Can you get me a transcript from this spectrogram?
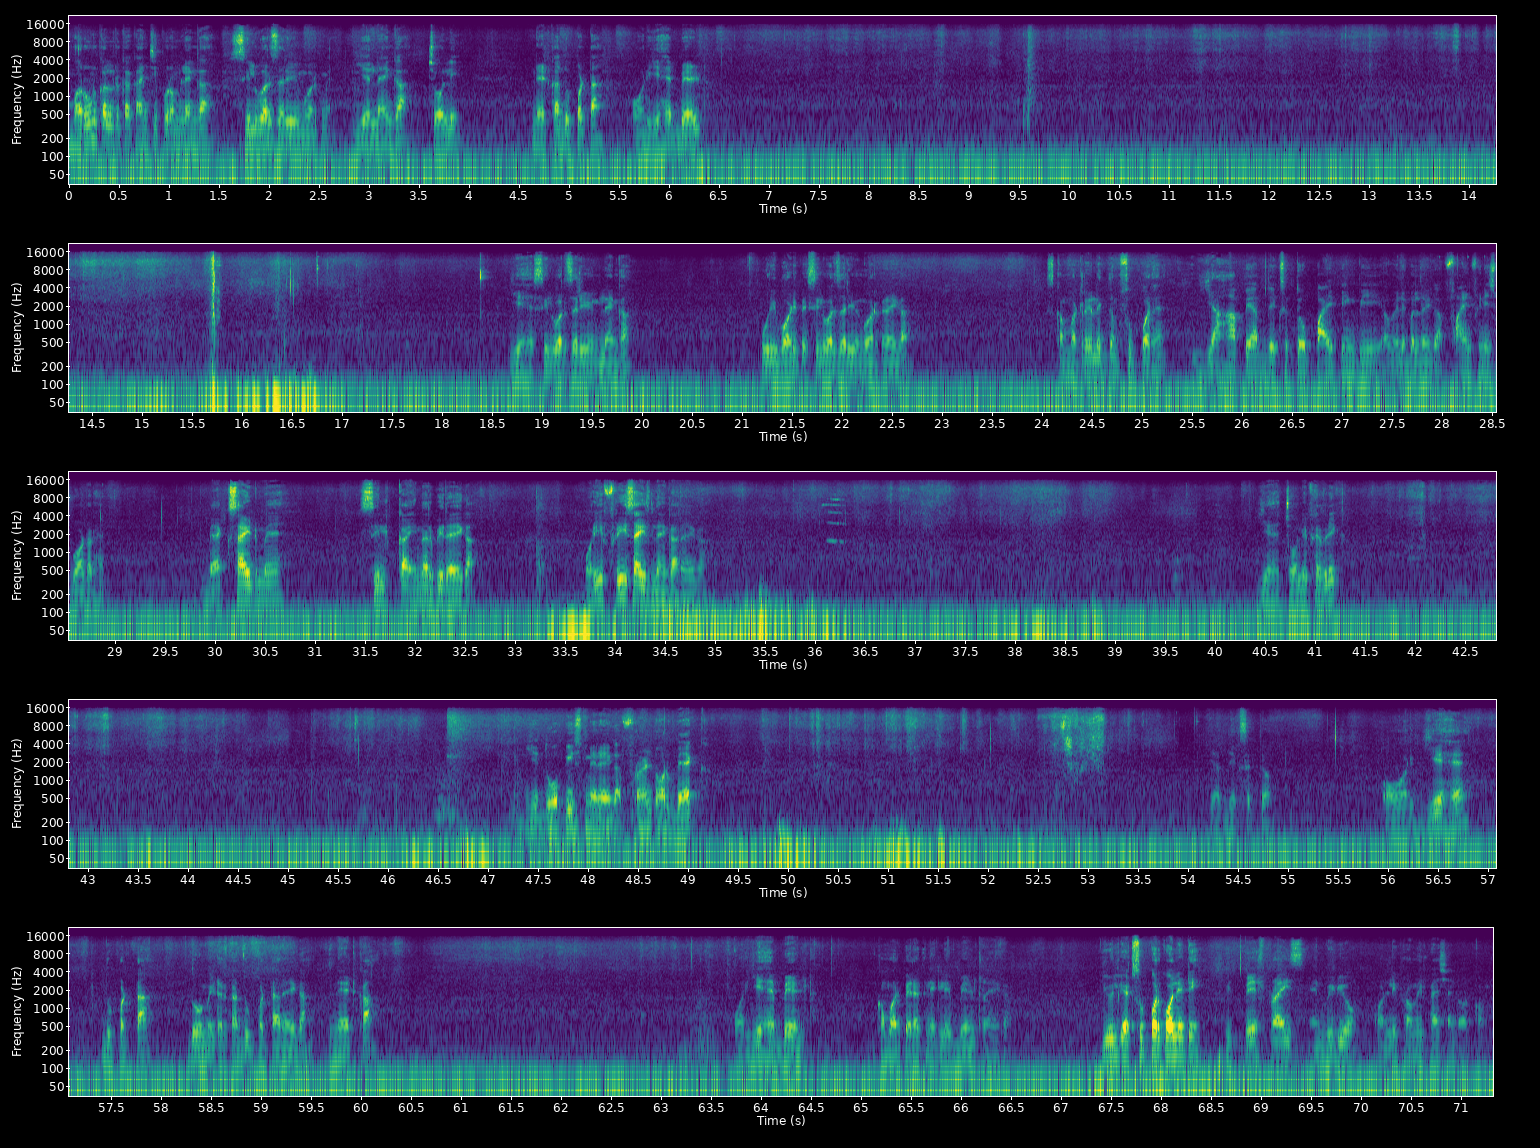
Maroon colour का Kanchipuram lehenga, silver जरिविंग work में। ये लहंगा, चोली, नेट का दुपट्टा और ये है बेल्ट। ये है सिल्वर जरिविंग लहंगा। पूरी बॉडी पे सिल्वर जरिविंग वर्क रहेगा। इसका मटेरियल एकदम सुपर है। यहाँ पे आप देख सकते हो पाइपिंग भी अवेलेबल रहेगा। फाइन फिनिश बॉर्डर है। बैक साइड में सिल्क का इनर भी रहेगा और ये फ्री साइज़ लहंगा रहेगा। ये है चोली फैब्रिक। ये दो पीस में रहेगा, फ्रंट और बैक। ये आप देख सकते हो। और ये है दुपट्टा। दो मीटर का दुपट्टा रहेगा, नेट का। और ये है बेल्ट। कमर पे रखने के लिए बेल्ट रहेगा। You will get super quality with best price and video only from fashion dot com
